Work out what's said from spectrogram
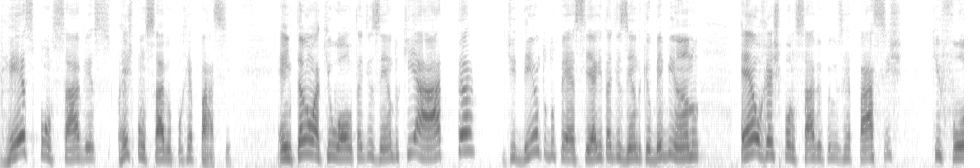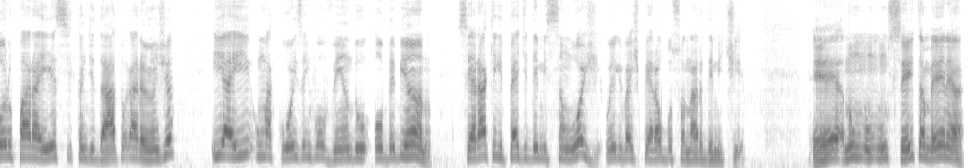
responsáveis, responsável por repasse. Então aqui o UOL está dizendo que a ata de dentro do PSL está dizendo que o Bebiano é o responsável pelos repasses que foram para esse candidato laranja. E aí uma coisa envolvendo o Bebiano. Será que ele pede demissão hoje ou ele vai esperar o Bolsonaro demitir? É, não, não, não sei também, né?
